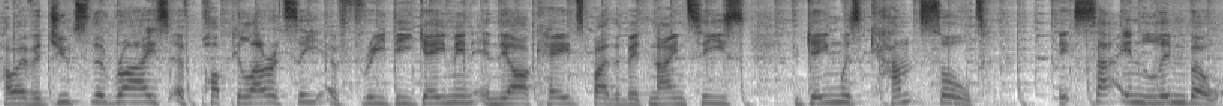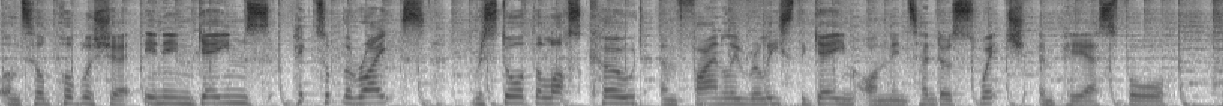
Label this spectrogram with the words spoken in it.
However, due to the rise of popularity of 3D gaming in the arcades by the mid 90s, the game was cancelled. It sat in limbo until publisher ININ Games picked up the rights, restored the lost code, and finally released the game on Nintendo Switch and PS4.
